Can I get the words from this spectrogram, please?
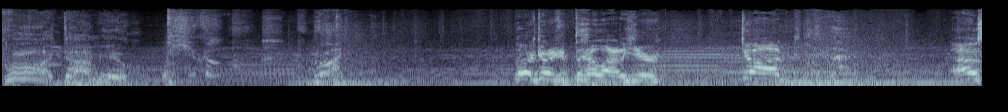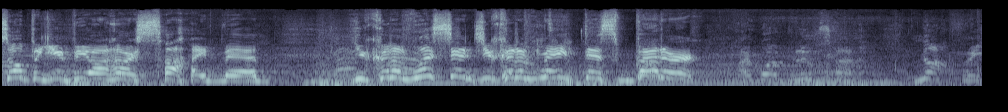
Oh, damn you! Hugo, run. I gotta get the hell out of here. God! I was hoping you'd be on our side, man. You could have listened. You could have made this better. I won't lose her. Not for you.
